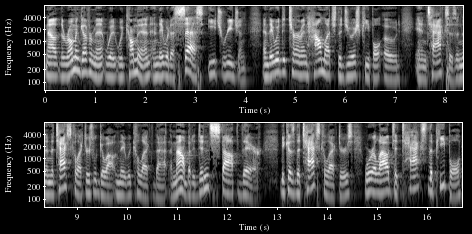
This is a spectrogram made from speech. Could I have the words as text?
Now, the Roman government would, would come in and they would assess each region, and they would determine how much the Jewish people owed in taxes. And then the tax collectors would go out and they would collect that amount. But it didn't stop there because the tax collectors were allowed to tax the people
